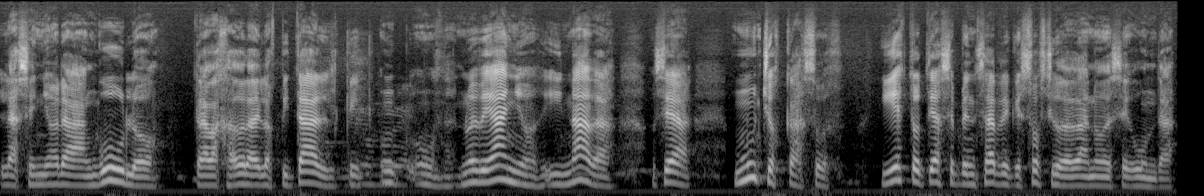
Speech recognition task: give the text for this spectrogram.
la señora Angulo, trabajadora del hospital, que nueve años y nada, o sea, muchos casos. Y esto te hace pensar de que sos ciudadano de segunda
